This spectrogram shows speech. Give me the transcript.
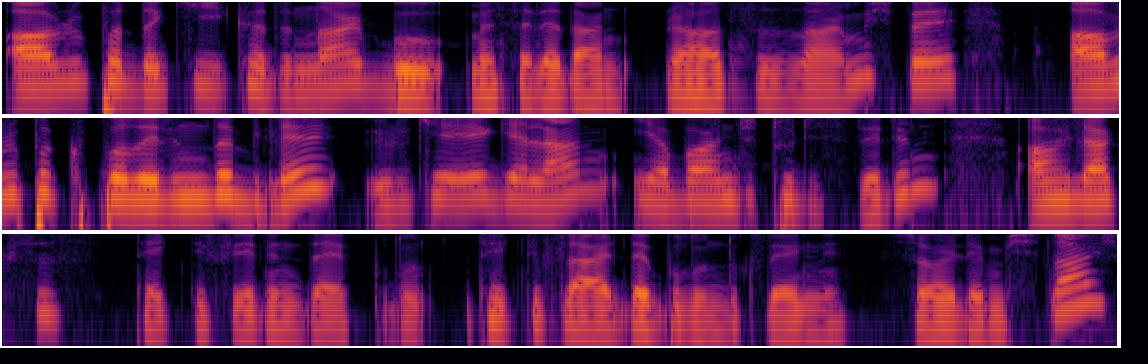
Avrupa'daki kadınlar bu meseleden rahatsızlarmış ve Avrupa kupalarında bile ülkeye gelen yabancı turistlerin ahlaksız tekliflerinde bulun, tekliflerde bulunduklarını söylemişler.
